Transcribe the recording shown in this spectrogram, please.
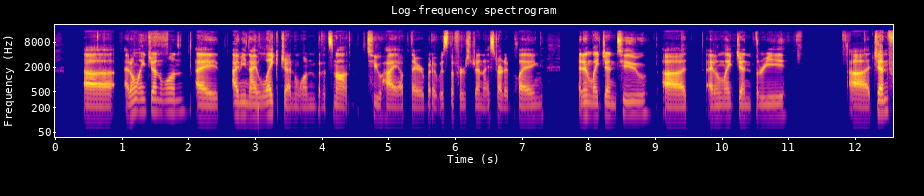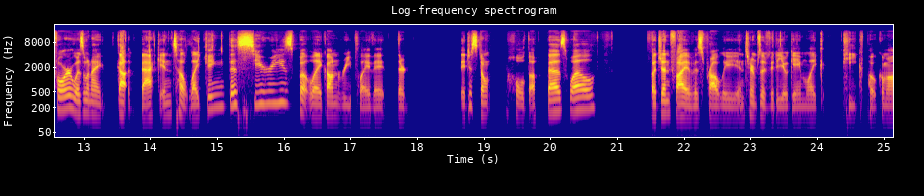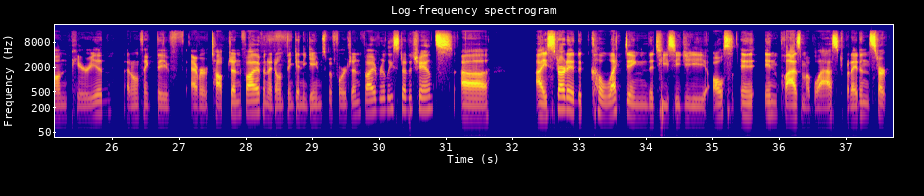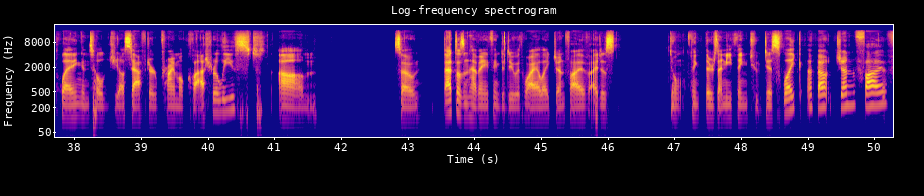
Uh, I don't like Gen 1. I I mean I like Gen 1, but it's not too high up there, but it was the first gen I started playing. I didn't like Gen 2. Uh, I didn't like Gen 3. Uh, Gen 4 was when I got back into liking this series, but like on replay, they they're they just don't hold up as well. But Gen 5 is probably in terms of video game like peak Pokemon period. I don't think they've ever topped Gen 5, and I don't think any games before Gen 5 really stood a chance. Uh, I started collecting the TCG also in, Plasma Blast, but I didn't start playing until just after Primal Clash released. Um, so that doesn't have anything to do with why I like Gen 5. I just don't think there's anything to dislike about Gen 5.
